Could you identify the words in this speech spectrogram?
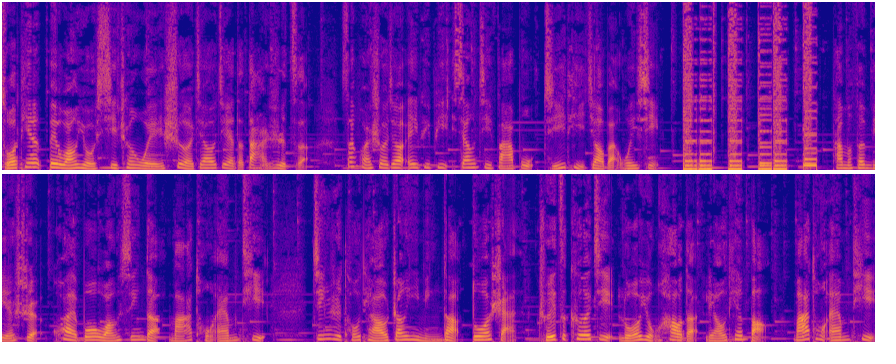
昨天被网友戏称为社交界的大日子，三款社交 APP 相继发布集体叫板微信。他们分别是快播王兴的马桶 MT、今日头条张一鸣的多闪、锤子科技罗永浩的聊天宝。马桶 MT、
